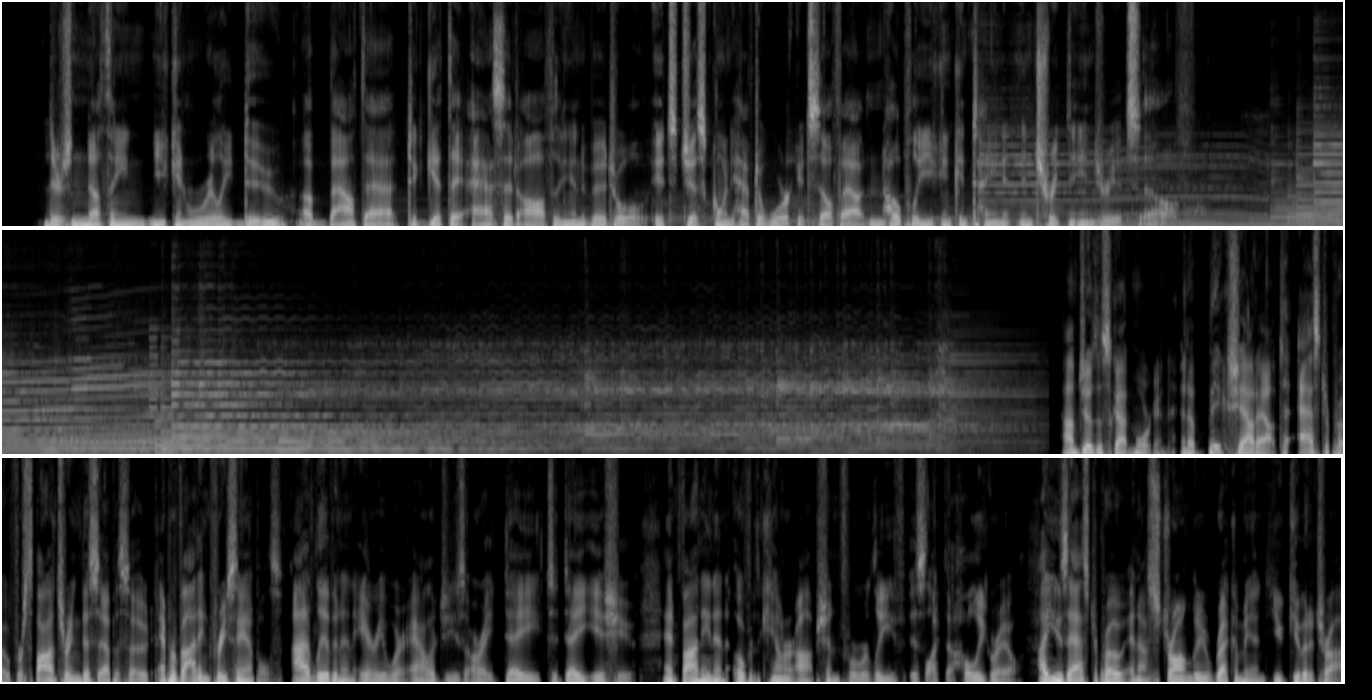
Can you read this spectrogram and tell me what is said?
There's nothing you can really do about that to get the acid off of the individual. It's just going to have to work itself out, and hopefully, you can contain it and treat the injury itself. I'm Joseph Scott Morgan, and a big shout out to Astepro for sponsoring this episode and providing free samples. I live in an area where allergies are a day to day issue, and finding an over the counter option for relief is like the holy grail. I use Astepro, and I strongly recommend you give it a try.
